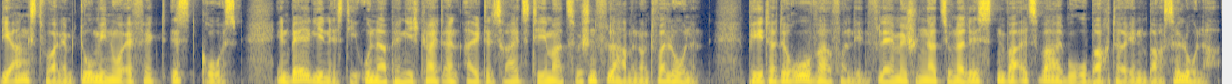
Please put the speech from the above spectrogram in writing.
Die Angst vor einem Dominoeffekt ist groß. In Belgien ist die Unabhängigkeit ein altes Reizthema zwischen Flamen und Wallonen. Peter de Rover von den flämischen Nationalisten war als Wahlbeobachter in Barcelona.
